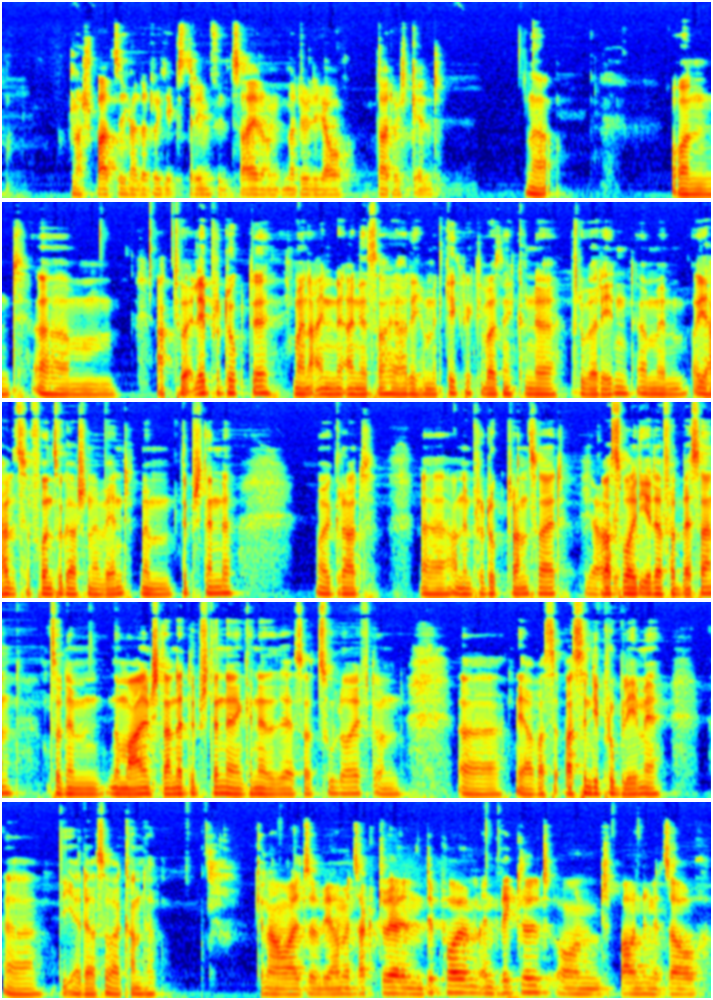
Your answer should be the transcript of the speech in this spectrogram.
Man spart sich halt dadurch extrem viel Zeit und natürlich auch dadurch Geld. Ja. Und ähm, aktuelle Produkte, ich meine, eine, eine Sache hatte ich ja mitgekriegt, ich weiß nicht, könnt ihr drüber reden. Ähm, ihr hattet es ja vorhin sogar schon erwähnt, mit dem Dipständer, weil gerade äh, an dem Produkt dran seid. Ja, Was wollt ihr da verbessern? Zu dem normalen Standard-Dip-Ständer, den kennt ihr, der so zuläuft und äh, ja, was, was sind die Probleme, äh, die ihr da so erkannt habt? Genau, also wir haben jetzt aktuell einen Dipholm entwickelt und bauen den jetzt auch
